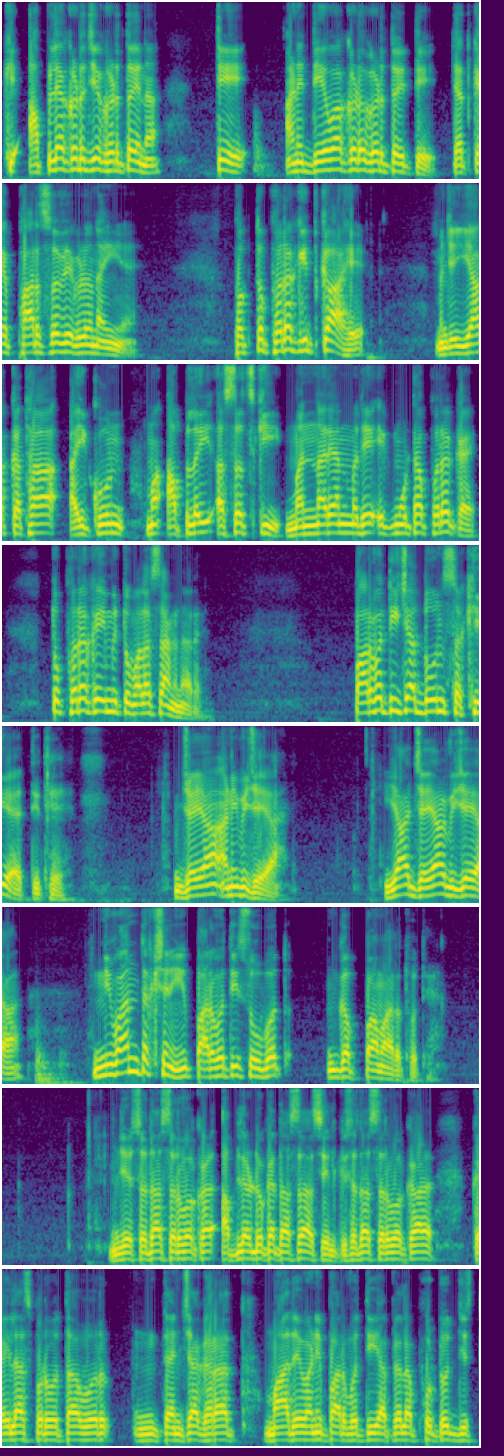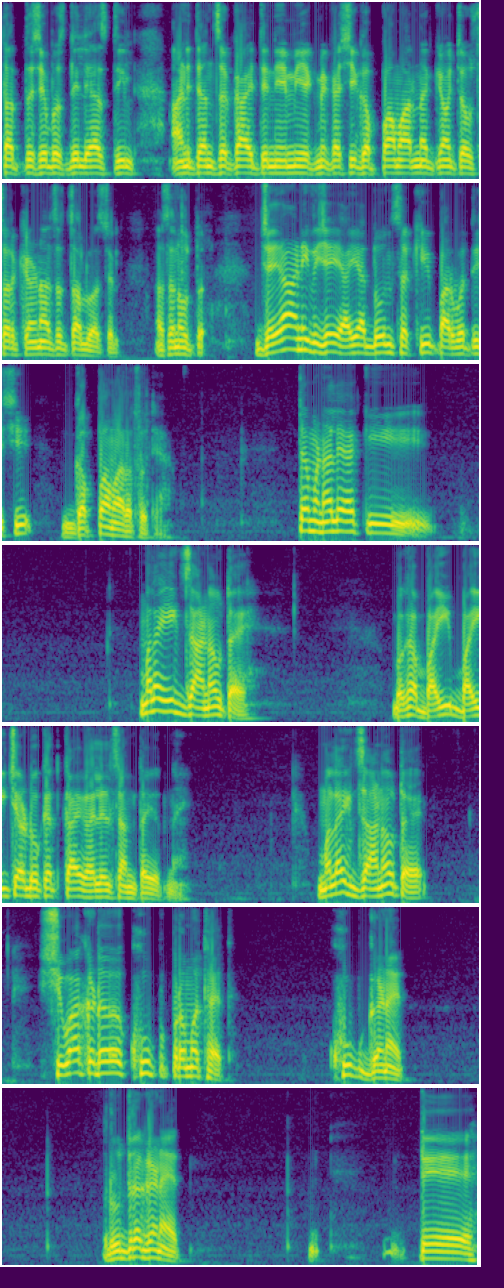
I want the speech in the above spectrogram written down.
की आपल्याकडं जे घडतंय ना ते आणि देवाकडं घडतंय ते त्यात काही फारसं वेगळं नाही आहे फक्त फरक इतका आहे म्हणजे या कथा ऐकून मग आपलंही असंच की म्हणणाऱ्यांमध्ये एक मोठा फरक आहे. तो फरकही मी तुम्हाला सांगणार आहे. पार्वतीच्या दोन सखी आहेत तिथे जया आणि विजया. या जया विजया निवांत क्षणी पार्वतीसोबत गप्पा मारत होत्या. म्हणजे सदा सर्व काळ आपल्या डोक्यात असं असेल की सदा सर्व काळ कैलास पर्वतावर त्यांच्या घरात महादेव आणि पार्वती आपल्याला फोटोत दिसतात तसे बसलेले असतील आणि त्यांचं काय ते नेहमी एकमेकाशी गप्पा मारणं किंवा चौसर खेळणं असं चालू असेल असं नव्हतं. जया आणि विजया या दोन सखी पार्वतीशी गप्पा मारत होत्या. त्या म्हणाल्या की मला एक जाणवत आहे. बघा बाई बाईच्या डोक्यात काय घालेल सांगता येत नाही. मला एक जाणवत आहे शिवाकडं खूप प्रमथ आहेत. खूप गण आहेत. रुद्रगण आहेत. ते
